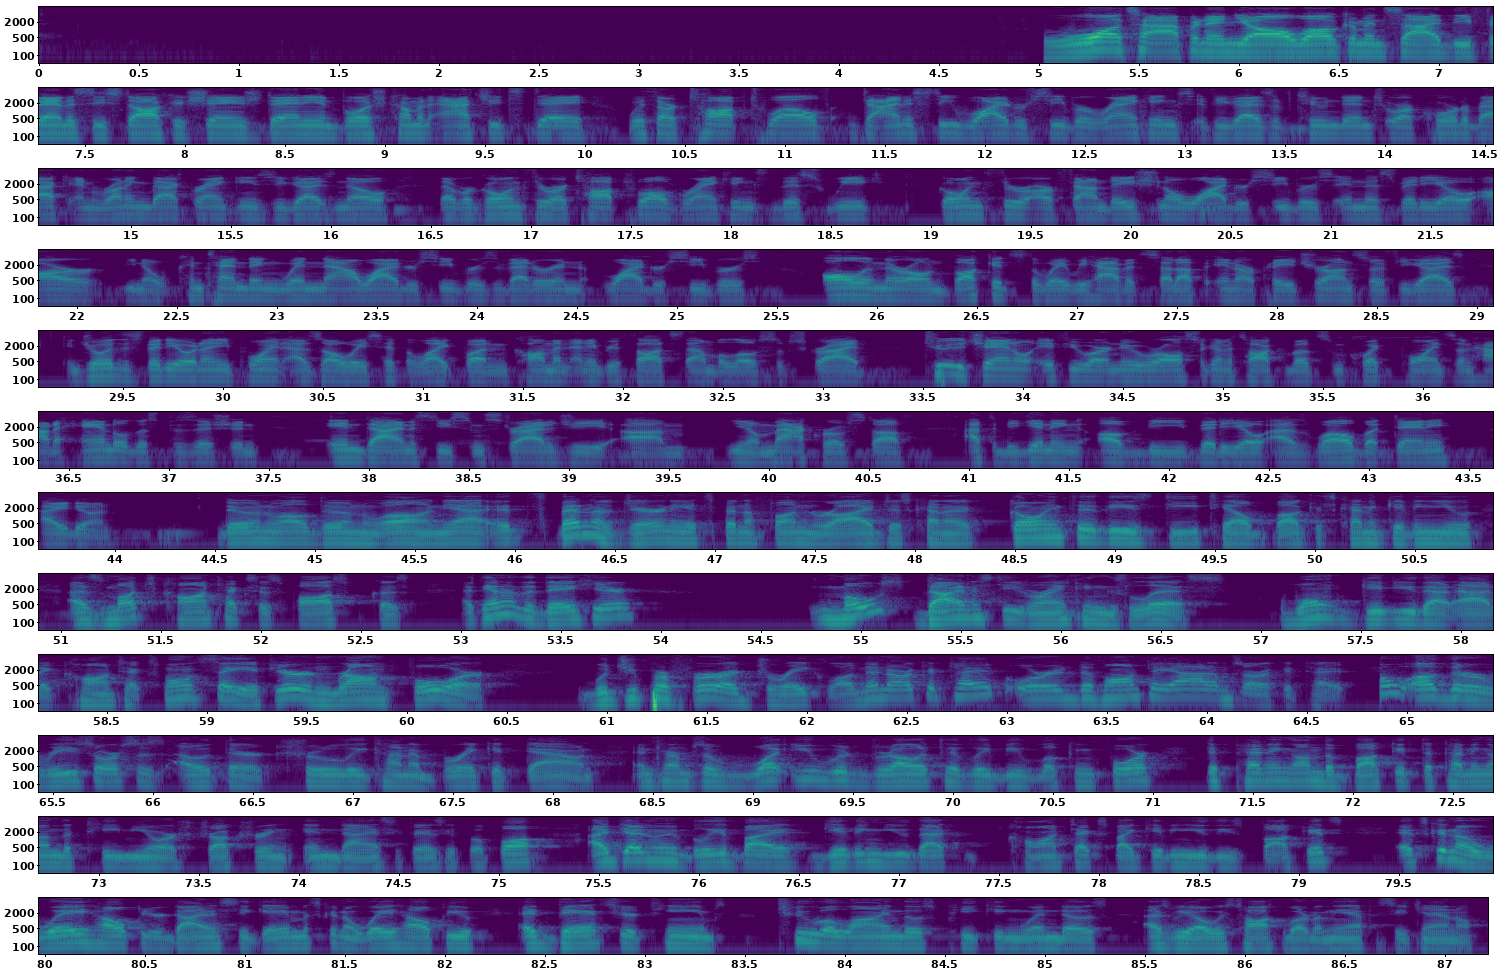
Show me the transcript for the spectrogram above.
What's happening, y'all? Welcome inside the Fantasy Stock Exchange. Danny and Bush coming at you today with our top 12 Dynasty wide receiver rankings. If you guys have tuned in to our quarterback and running back rankings, you guys know that we're going through our top 12 rankings this week, going through our foundational wide receivers in this video, are, you know, contending win now wide receivers, veteran wide receivers, all in their own buckets, the way we have it set up in our Patreon. So if you guys enjoy this video at any point, as always, hit the like button, comment any of your thoughts down below, subscribe to the channel if you are new. We're also going to talk about some quick points on how to handle this position in Dynasty, some strategy, um, you know, macro stuff at the beginning of the video as well. But Danny, how you doing? Doing well, doing well. And yeah, it's been a journey. It's been a fun ride, just kind of going through these detailed buckets, kind of giving you as much context as possible. Because at the end of the day, here, most dynasty rankings lists won't give you that added context. Won't say if you're in round four, would you prefer a Drake London archetype or a Davante Adams archetype? No other resources out there truly kind of break it down in terms of what you would relatively be looking for, depending on the bucket, depending on the team you are structuring in Dynasty Fantasy Football. I genuinely believe by giving you that context, by giving you these buckets, it's going to way help your Dynasty game. It's going to way help you advance your teams to align those peaking windows, as we always talk about on the FSE channel.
